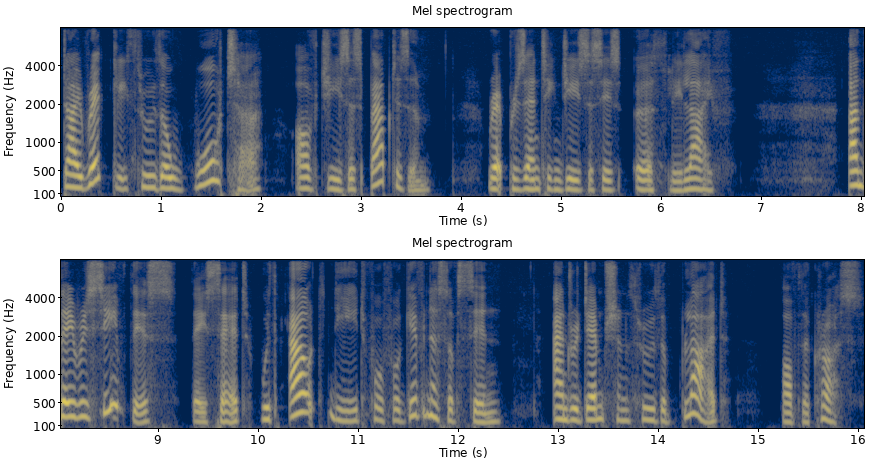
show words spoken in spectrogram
directly through the water of Jesus' baptism, representing Jesus' earthly life. And they received this, they said, without need for forgiveness of sin and redemption through the blood of the cross.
